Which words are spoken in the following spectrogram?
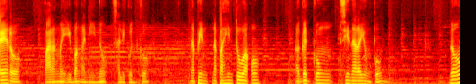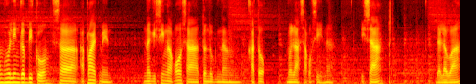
Pero parang may ibang anino sa likod ko. Napin napahinto ako. Agad kong sinara yung phone. Noong huling gabi ko sa apartment, nagising ako sa tunog ng katok mula sa kusina. Isa, dalawa,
